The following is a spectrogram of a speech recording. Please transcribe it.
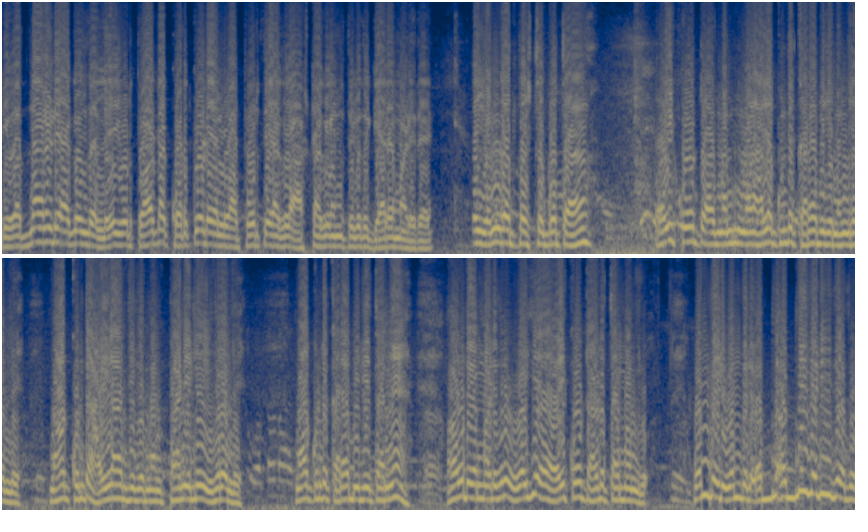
ಈಗ ಹದಿನಾರು ಅಡಿ ಆಗಲದಲ್ಲಿ ಇವ್ರ ತೋಟ ಕೊರಕೋಡೆ ಅಲ್ವಾ? ಪೂರ್ತಿ ಆಗಲ ಅಷ್ಟಾಗಲನ್ನು ತೆಗೆದು ಗ್ಯಾರೆ ಮಾಡಿರೆ ಹೆಂಗೆ ಅಷ್ಟೇ ಗೊತ್ತಾ? ಹೈಕೋರ್ಟ್ ನಮ್ಮ ನಾಲ್ಕು ಗುಂಟೆ ಖರಾಬಿದೆ ನಮ್ಮದ್ರಲ್ಲಿ ನಾಲ್ಕು ಗುಂಟೆ ಹಳ್ಳ ಅಂತಿದೆ ನನ್ನ ಪಾಣಿಲಿ ಇದರಲ್ಲಿ. ನಾಲ್ಕು ಗುಂಟೆ ಖರಾಬಿದೆ ತಾನೆ? ಅವ್ರು ಏನು ಮಾಡಿದ್ರು? ಹೋಗಿ ಹೈಕೋರ್ಟ್ ಆಡು ತಗೊಂಬಂದ್ರು ಒಂದಡಿ ಒಂದಡಿ, ಹದ್ ಹದಿನೈದು ಅಡಿ ಇದೆ ಅದು.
